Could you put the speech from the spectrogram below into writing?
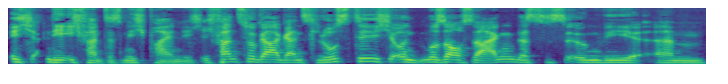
ich, nee, ich fand das nicht peinlich. Ich fand es sogar ganz lustig und muss auch sagen, dass es irgendwie ähm,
